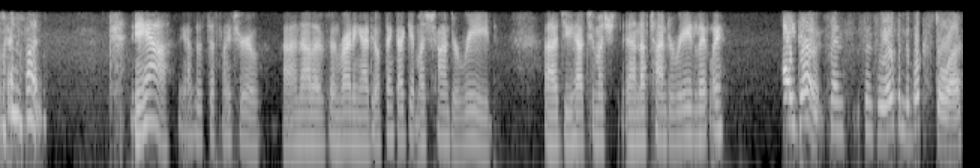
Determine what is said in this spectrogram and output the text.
it's kind of fun. Yeah, yeah, that's definitely true. Uh, now that I've been writing, I don't think I get much time to read. Uh, do you have too much enough time to read lately? I don't. Since since we opened the bookstore,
